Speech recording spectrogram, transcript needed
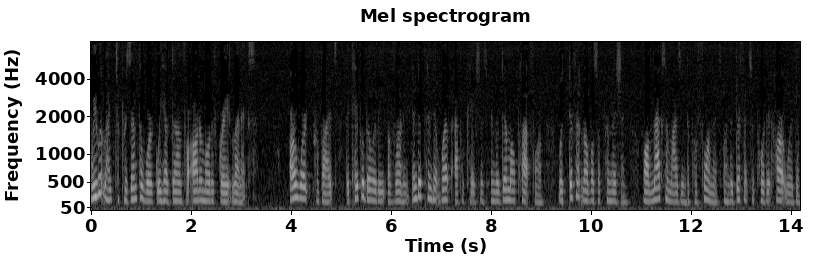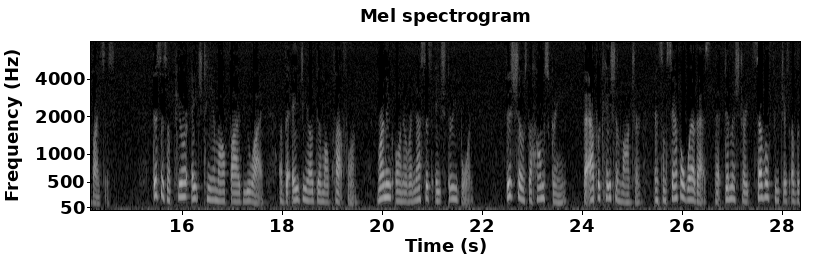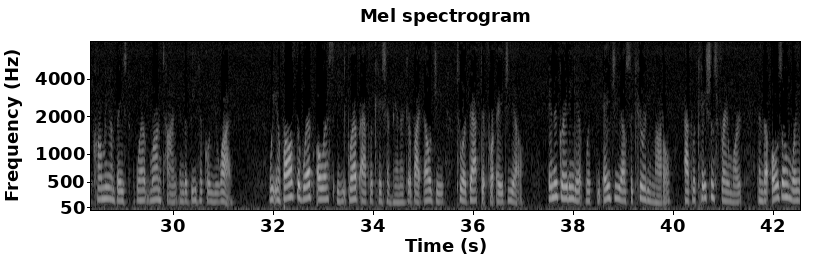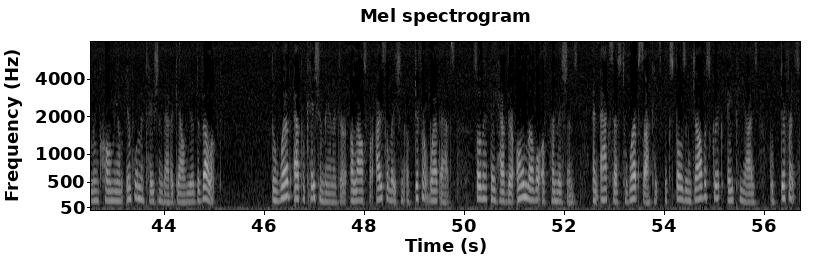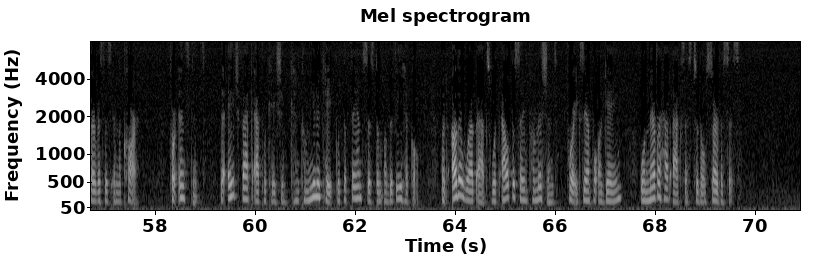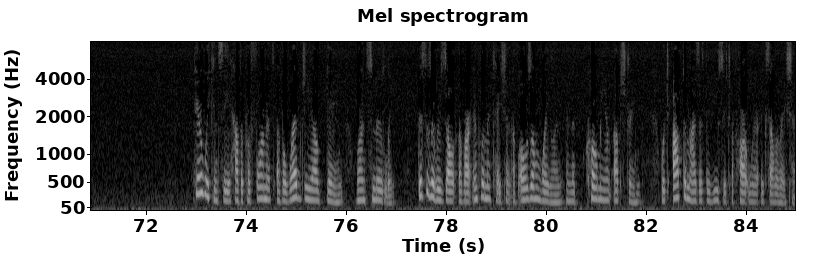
We would like to present the work we have done for automotive grade Linux. Our work provides the capability of running independent web applications in the demo platform with different levels of permission while maximizing the performance on the different supported hardware devices. This is a pure HTML5 UI of the AGL demo platform running on a Renesas H3 board. This shows the home screen, the application launcher, and some sample web apps that demonstrate several features of the Chromium-based web runtime in the vehicle UI. We evolved the Web OSE Web Application Manager by LG to adapt it for AGL, integrating it with the AGL security model, applications framework, and the Ozone Wayland Chromium implementation that Igalia developed. The Web Application Manager allows for isolation of different web apps so that they have their own level of permissions and access to WebSockets exposing JavaScript APIs with different services in the car. For instance, the HVAC application can communicate with the fan system of the vehicle, but other web apps without the same permissions, for example a game, will never have access to those services. Here we can see how the performance of a WebGL game runs smoothly. This is a result of our implementation of Ozone Wayland in the Chromium upstream which optimizes the usage of hardware acceleration.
